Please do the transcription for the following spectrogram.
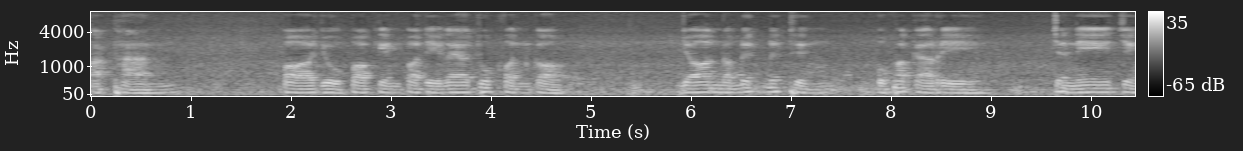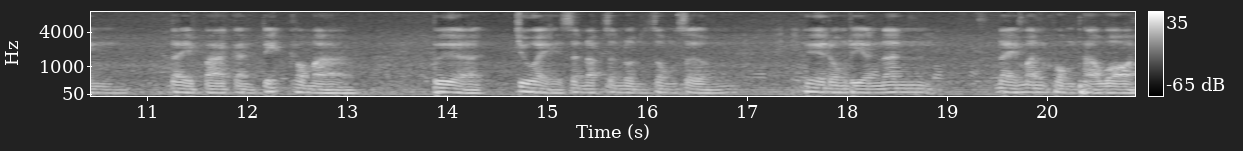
ปักฐาน พออยู่พอกินพอดีแล้วทุกคนก็ ย้อนรำลึกนึกถึงบุพการีเช่นนี้จึงได้ปากันติ๊กเข้ามา เพื่อช่วยสนับสนุนส่งเสริม ให้โรงเรียนนั้นได้มั่นคงถาวร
